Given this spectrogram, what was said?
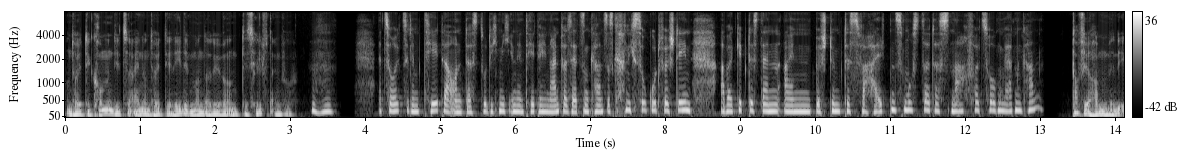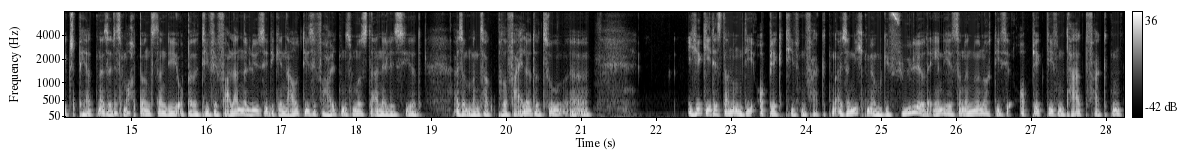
und heute kommen die zu einem und heute redet man darüber und das hilft einfach. Mhm. Zurück zu dem Täter und dass du dich nicht in den Täter hineinversetzen kannst, das kann ich so gut verstehen. Aber gibt es denn ein bestimmtes Verhaltensmuster, das nachvollzogen werden kann? Dafür haben wir die Experten, also das macht bei uns dann die operative Fallanalyse, die genau diese Verhaltensmuster analysiert. Also man sagt Profiler dazu. Hier geht es dann um die objektiven Fakten, also nicht mehr um Gefühle oder ähnliches, sondern nur noch diese objektiven Tatfakten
